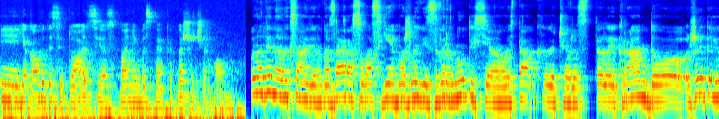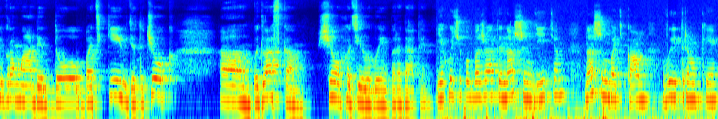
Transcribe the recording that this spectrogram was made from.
і яка буде ситуація з плані безпеки. Першочергово. Валентина Олександрівна, зараз у вас є можливість звернутися ось так через телеекран до жителів громади, до батьків, діточок. Будь ласка, що хотіли би їм передати? Я хочу побажати нашим дітям, нашим батькам витримки,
